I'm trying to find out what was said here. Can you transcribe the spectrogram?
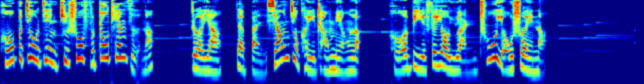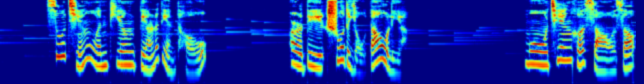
何不就近去说服周天子呢？这样在本乡就可以成名了，何必非要远出游说呢？苏秦闻听，点了点头。二弟说的有道理啊。母亲和嫂嫂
